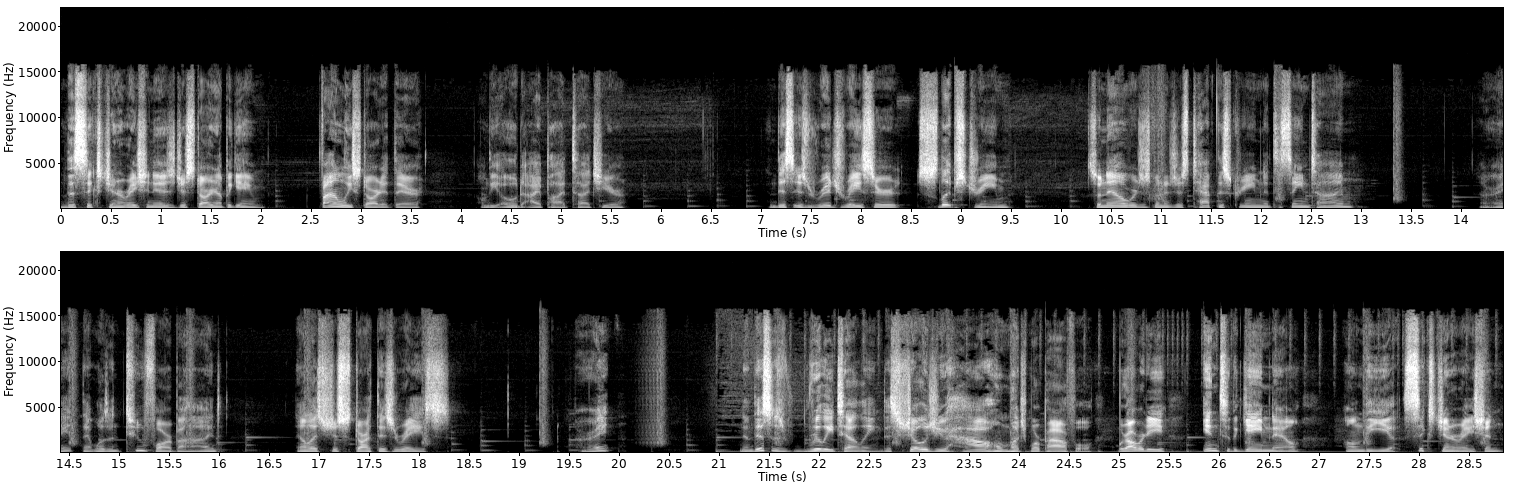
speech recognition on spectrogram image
the sixth generation is just starting up a game. Finally started there on the old iPod Touch here. This is Ridge Racer Slipstream. So now we're just going to just tap the screen at the same time. All right, that wasn't too far behind. Now let's just start this race. All right. Now this is really telling. This shows you how much more powerful. We're already into the game now on the uh, sixth generation.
